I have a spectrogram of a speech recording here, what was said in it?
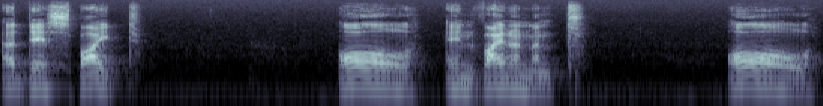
uh, despite all environment, all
